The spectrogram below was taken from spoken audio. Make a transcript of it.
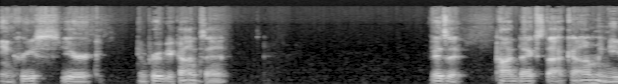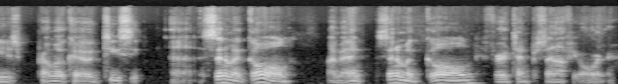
increase your, improve your content. Visit poddex.com and use promo code TC, uh, Cinema Gold, my bad, Cinema Gold for 10% off your order.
